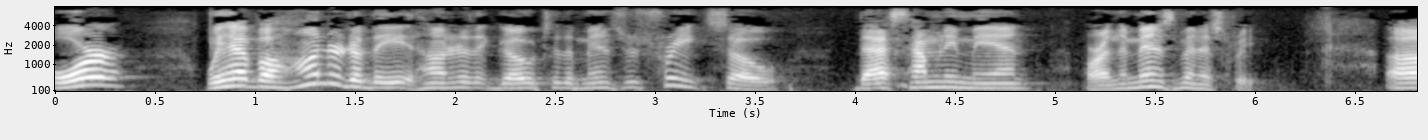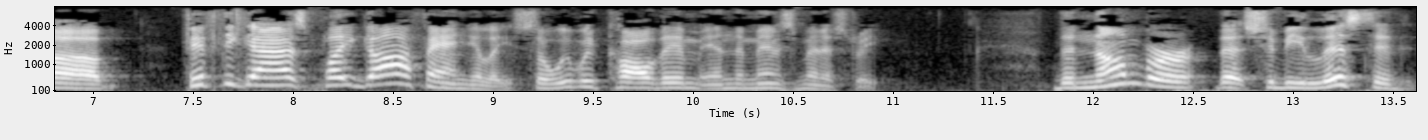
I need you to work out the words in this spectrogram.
Or we have 100 of the 800 that go to the men's retreat. So that's how many men are in the men's ministry. Uh, 50 guys play golf annually. So we would call them in the men's ministry. The number that should be listed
